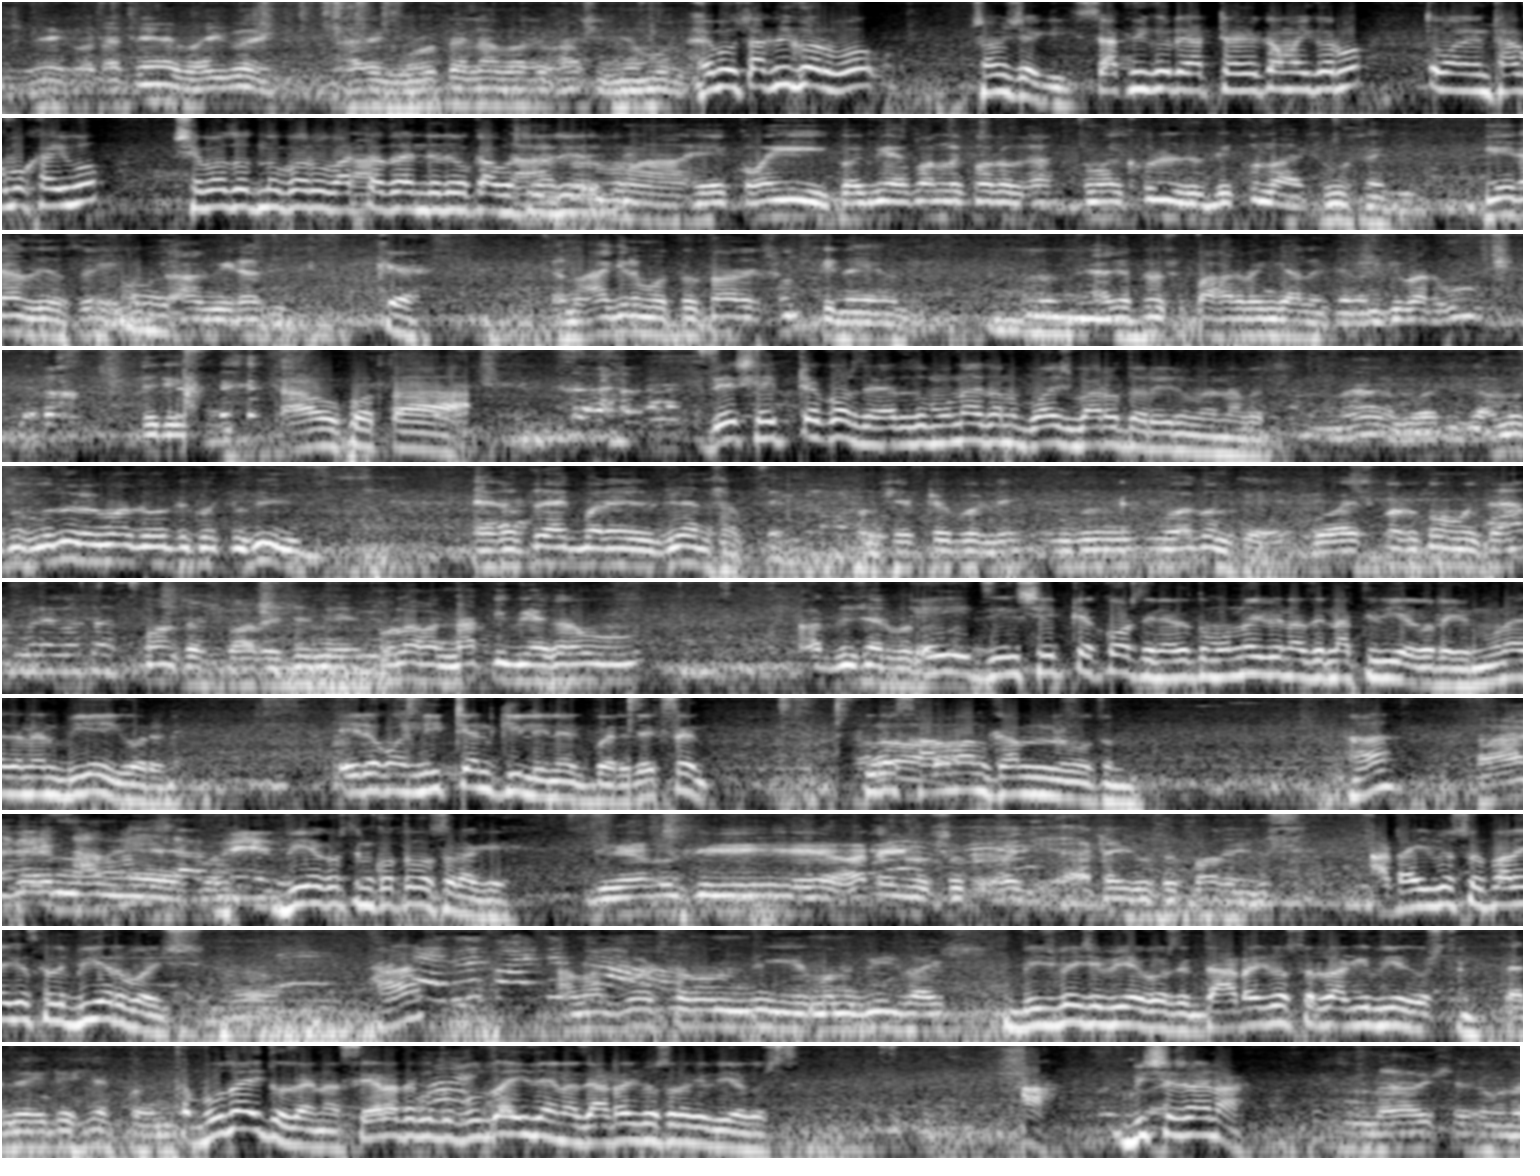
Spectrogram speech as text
হ্যাঁ চাকরি করব। সমস্যা কি? চাকরি করে আট টাকা কামাই করব তোমার থাকব খাইবো। সেবা যত্ন করব ভাতটা লাইন দিয়ে দেবো কাপড় চোপড় দিয়ে দেবো এ কই কই বিয়ে করলে করো তোমার খুলে যদি খোলা সমস্যা কি? কে রাজি আছে? আমি রাজি কে? কেন আগের মতো তো আর সত্যি নাই আমি। আগে তো পাহাড় ভেঙে আলে যাবেন কি পারব তাও কথা। যে শেপটা করছেন এত তো মনে হয় যেন বয়স বারো তেরো এরকম না না বয়স- আমার তো হুজুরের মাঝে ওদের করছ এখন তো একবারে জুয়ান ওয়াগনকে বয়স করে কম হয়েছে? পঞ্চাশ পার হয়েছে। মেয়ে নাতি বিয়ে করাম আর দুই চার বছর এই যে শেপটা করছেন এটা তো মনে হইবে না যে নাতি বিয়ে করে। মনে হয় জানেন বিয়েই করে না এইরকম নিট অ্যান্ড ক্লিন একবারে দেখছেন? পুরো সালমান খানের মতন। হ্যাঁ? বিয়ে করছেন কত বছর আগে? বিয়ে করছি আঠাশ বছর আগে, আঠাশ বছর পার হয়ে গেছে। আঠাইশ বছর পারে গেছে খালি বিয়ের বয়স। হ্যাঁ? আমার বয়স তখন মানে বিশ বাইশ। বিশ বাইশে বিয়ে করছেন তা বছর আগে বিয়ে করছেন। তাহলে এটা হিসাব করেন। তা বোঝাই তো যায় না চেহারা দেখলে তো বোঝাই যায় না যে আঠাইশ বছর আগে বিয়ে আহ বিশ্বাস হয় না?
